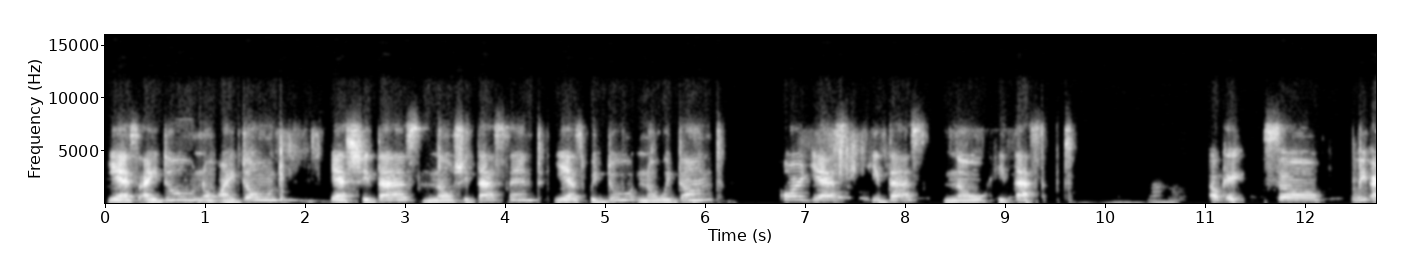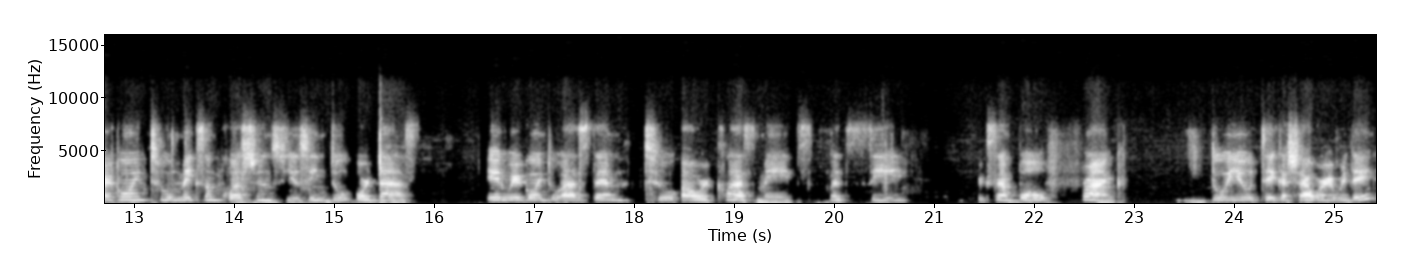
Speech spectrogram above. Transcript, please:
yes, I do, no, I don't. Yes, she does, no, she doesn't. Yes, we do, no, we don't. Or yes, he does, no, he doesn't. Okay, so we are going to make some questions using do or does. And we're going to ask them to our classmates. Let's see, for example, Frank, do you take a shower every day?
